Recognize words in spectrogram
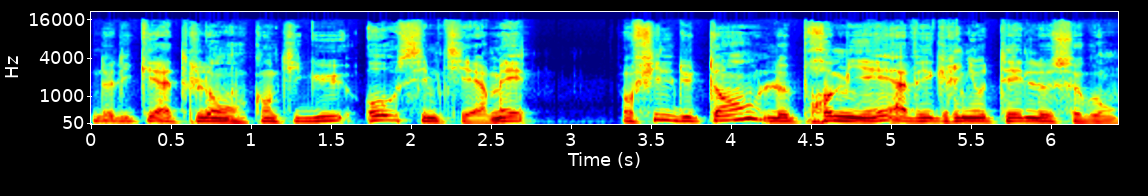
de l'Ikeathlon, contigu au cimetière. Mais au fil du temps, le premier avait grignoté le second.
